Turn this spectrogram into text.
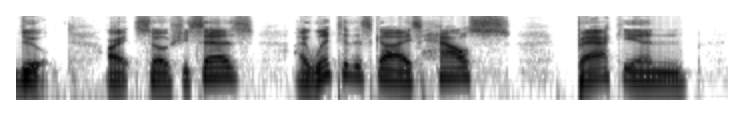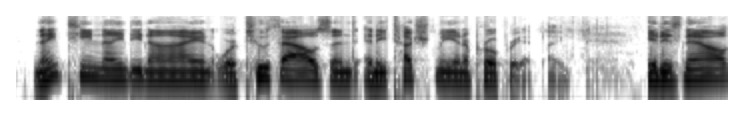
do. All right, so she says, I went to this guy's house back in 1999 or 2000 and he touched me inappropriately. It is now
